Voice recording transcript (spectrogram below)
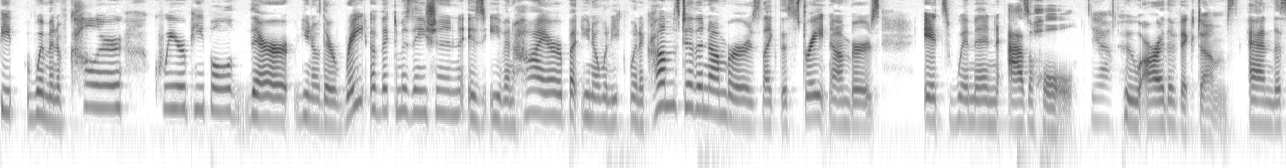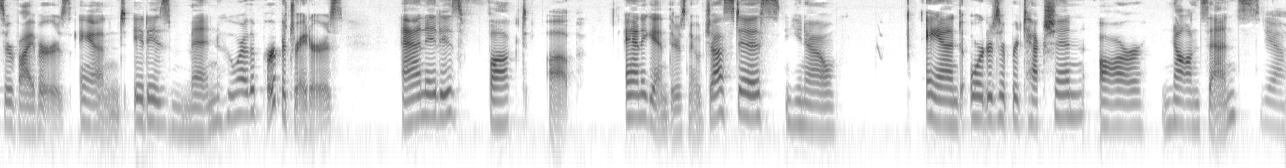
pe- women of color, queer people, their, you know, their rate of victimization is even higher, but you know, when you, when it comes to the numbers, like the straight numbers, it's women as a whole Yeah. who are the victims and the survivors, and it is men who are the perpetrators. And it is fucked up. And again, there's no justice, you know, and orders of protection are nonsense. Yeah.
